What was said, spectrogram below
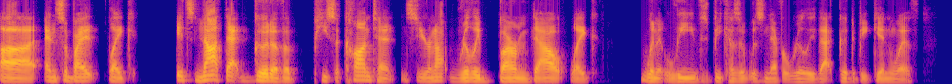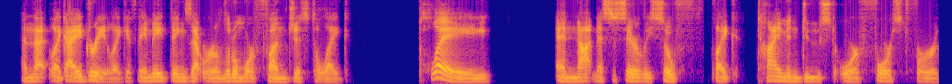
Uh, and so by like it's not that good of a piece of content, so you're not really bummed out like when it leaves because it was never really that good to begin with. And that like I agree, like if they made things that were a little more fun just to like play and not necessarily so like time induced or forced for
